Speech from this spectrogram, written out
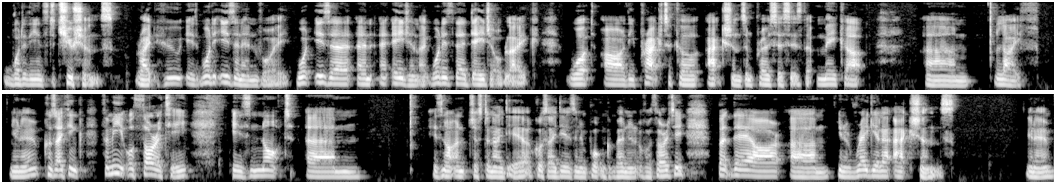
what are the institutions right? Who is what is an envoy? What is a, an, an, agent? Like what is their day job like? What are the practical actions and processes that make up um, life you know? Because i think for me authority is not um, is not just an idea. Of course idea is an important component of authority but there are um, you know regular actions you know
